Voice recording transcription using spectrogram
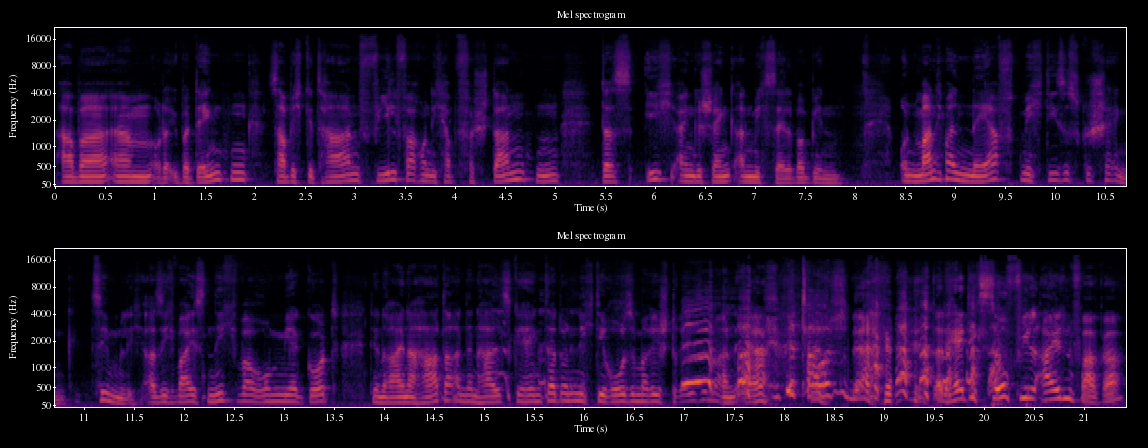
aber ähm, oder überdenken. Das habe ich getan vielfach und ich habe verstanden, dass ich ein Geschenk an mich selber bin. Und manchmal nervt mich dieses Geschenk ziemlich. Also ich weiß nicht, warum mir Gott den Rainer Harter an den Hals gehängt hat und nicht die Rosemarie Stresemann. Ja, Wir tauschen. Dann, dann hätte ich so viel einfacher.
